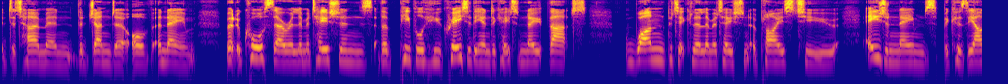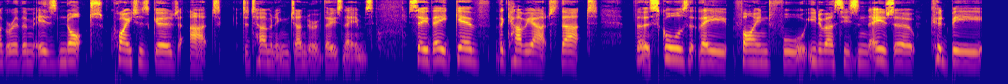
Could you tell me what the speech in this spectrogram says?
determine the gender of a name. But of course, there are limitations. The people who created the indicator note that one particular limitation applies to Asian names because the algorithm is not quite as good at determining gender of those names. So they give the caveat that the scores that they find for universities in Asia could be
